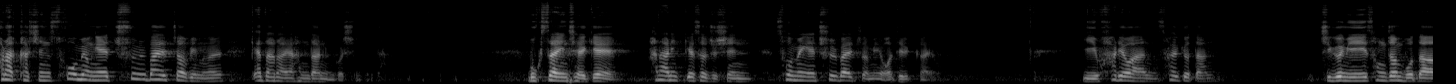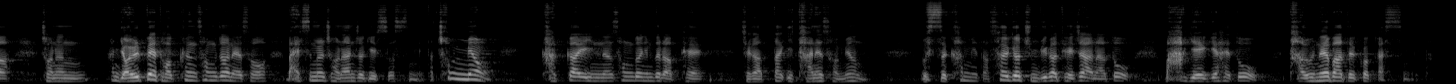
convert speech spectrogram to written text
허락하신 소명의 출발점임을 깨달아야 한다는 것입니다. 목사인 제게 하나님께서 주신 소명의 출발점이 어딜까요? 이 화려한 설교단 지금 이 성전보다 저는 한 10배 더 큰 성전에서 말씀을 전한 적이 있었습니다. 천명 가까이 있는 성도님들 앞에 제가 딱 이 단에 서면 으쓱합니다. 설교 준비가 되지 않아도 막 얘기해도 다 은혜 받을 것 같습니다.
